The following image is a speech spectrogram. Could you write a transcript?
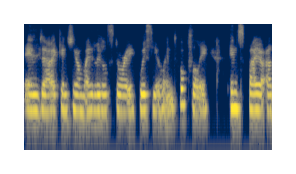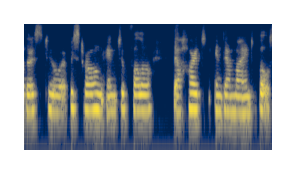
And uh, I can share my little story with you and hopefully inspire others to be strong and to follow their heart and their mind both.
